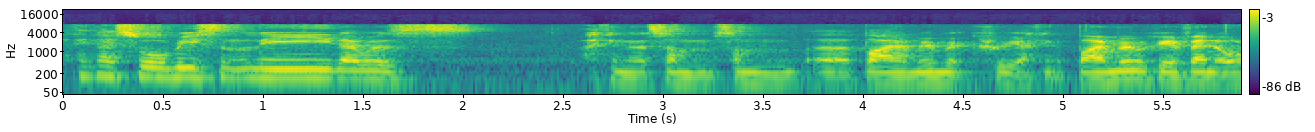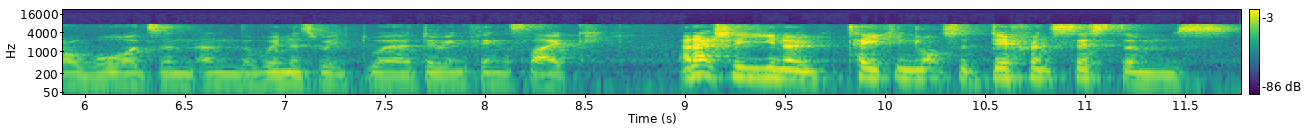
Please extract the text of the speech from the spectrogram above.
I think I saw recently there was I think there's some some uh, biomimicry. I think biomimicry event or awards, and, and the winners we were doing things like, and actually you know taking lots of different systems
